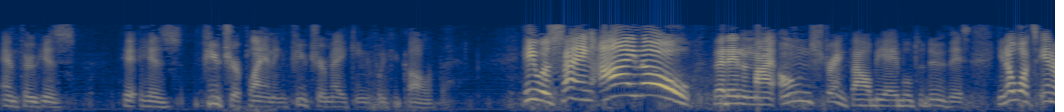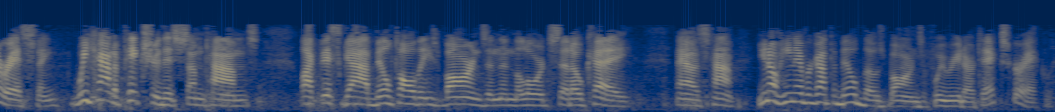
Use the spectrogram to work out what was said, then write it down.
and through his, his future planning, future making, if we could call it that. He was saying, I know that in my own strength I'll be able to do this. You know what's interesting? We kind of picture this sometimes like this guy built all these barns and then the Lord said, okay, now it's time. You know, he never got to build those barns if we read our text correctly.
